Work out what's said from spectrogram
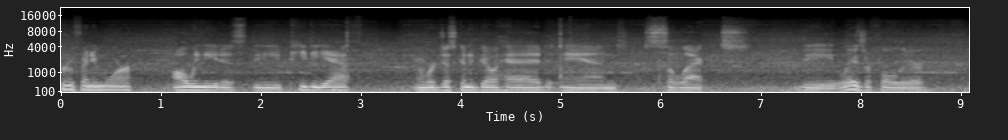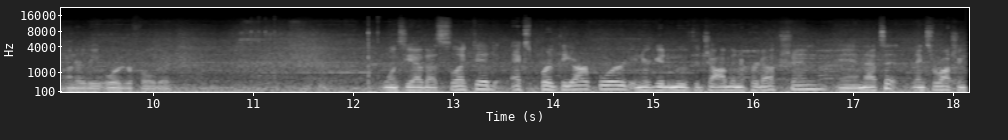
proof anymore. All we need is the PDF and we're just gonna go ahead and select the laser folder under the order folder. Once you have that selected, export the artboard and you're good to move the job into production and that's it. Thanks for watching.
